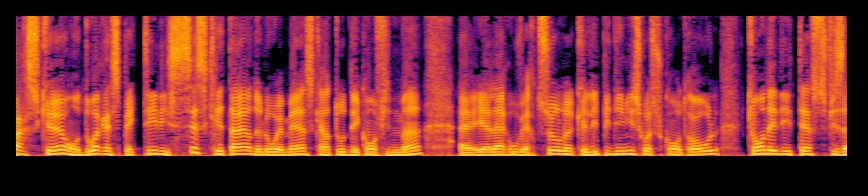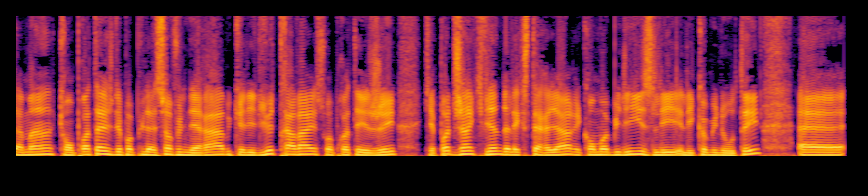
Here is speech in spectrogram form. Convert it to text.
parce que on doit respecter les six critères de l'OMS quant au déconfinement euh, et à la réouverture, là, que l'épidémie soit sous contrôle, qu'on ait des tests suffisamment, qu'on protège les populations vulnérables, que les lieux de travail soient protégés, qu'il n'y ait pas de gens qui viennent de l'extérieur et qu'on mobilise les, les communautés. Euh,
